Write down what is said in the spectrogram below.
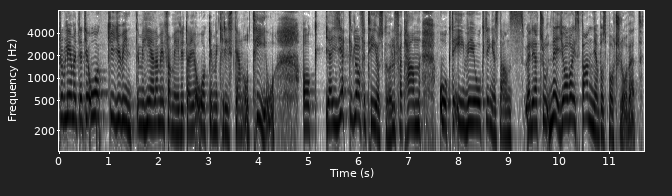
Problemet är att jag åker ju inte med hela min familj utan jag åker med Christian och Theo. Och jag är jätteglad för Theos skull för att han åkte in, vi åkte ingenstans. Eller jag tror, nej, jag var i Spanien på sportslovet.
